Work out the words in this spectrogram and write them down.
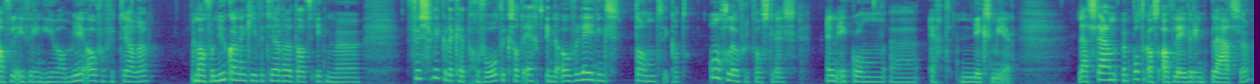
aflevering hier wel meer over vertellen. Maar voor nu kan ik je vertellen dat ik me verschrikkelijk heb gevoeld. Ik zat echt in de overlevingsstand. Ik had ongelooflijk veel stress. En ik kon uh, echt niks meer. Laat staan een podcastaflevering plaatsen.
